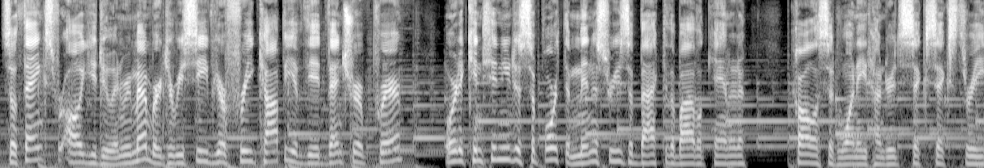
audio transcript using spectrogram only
So thanks for all you do, and remember to receive your free copy of The Adventure of Prayer or to continue to support the ministries of Back to the Bible Canada Call us at 1 800 663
